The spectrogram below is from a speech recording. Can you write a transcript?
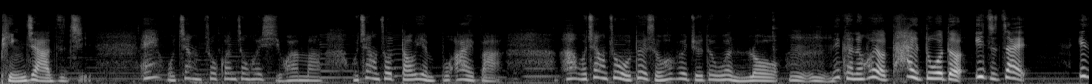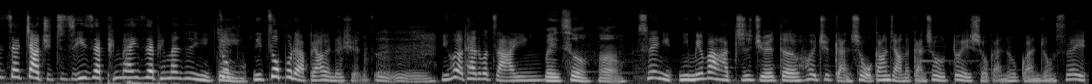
评价自己，哎，我这样做观众会喜欢吗？我这样做导演不爱吧？啊，我这样做我对手会不会觉得我很 low？嗯嗯，你可能会有太多的一直在一直在 judge 自己，一直在评判，一直在评判自己，你做你做不了表演的选择。嗯嗯嗯，你会有太多杂音。没错，嗯，所以你你没有办法直觉的会去感受我刚刚讲的感受对手，感受观众，所以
